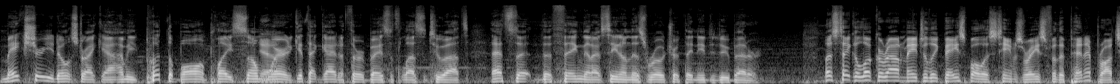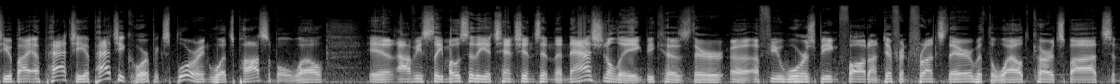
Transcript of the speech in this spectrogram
Make sure you don't strike out. I mean, put the ball in place somewhere yeah. to get that guy to third base with less than two outs. That's the, the thing that I've seen on this road trip they need to do better. Let's take a look around Major League Baseball as teams race for the pennant. Brought to you by Apache. Apache Corp exploring what's possible. Well, eh, obviously, most of the attention's in the National League because there are uh, a few wars being fought on different fronts there with the wild card spots and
